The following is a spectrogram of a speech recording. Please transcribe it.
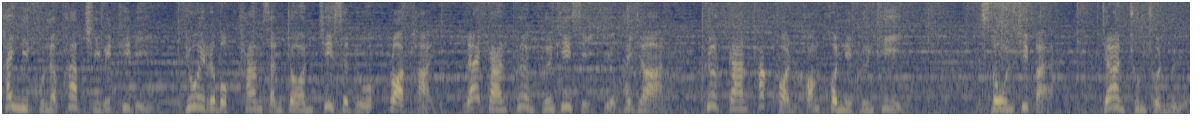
ให้มีคุณภาพชีวิตที่ดี ด้วยระบบทางสัญจรที่สะดวกปลอดภัย และการเพิ่มพื้นที่สีเขียวให้ย่าน เพื่อการพักผ่อนของคนในพื้นที่ โซนที่ 8 ย่านชุมชนเมือง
